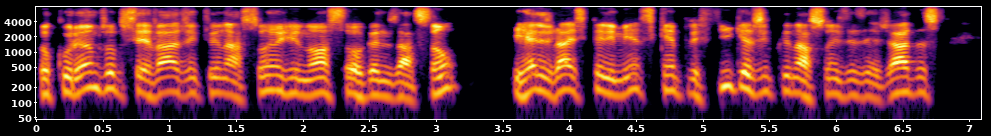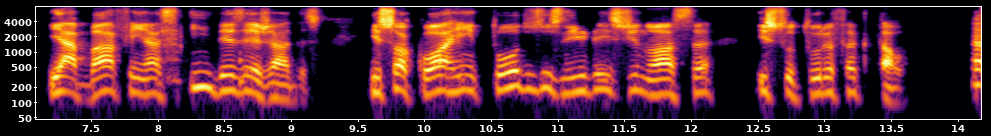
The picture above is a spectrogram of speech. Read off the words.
Procuramos observar as inclinações de nossa organização e realizar experimentos que amplifiquem as inclinações desejadas e abafem as indesejadas. Isso ocorre em todos os níveis de nossa estrutura fractal. É,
